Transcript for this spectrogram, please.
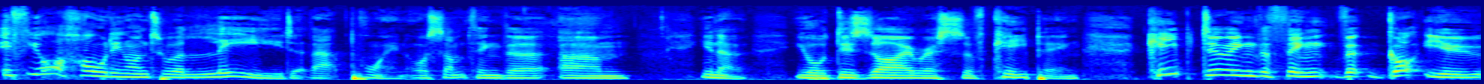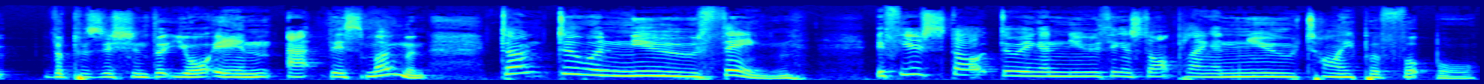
if you're holding on to a lead at that point or something that. Um, you know, you're desirous of keeping. Keep doing the thing that got you the position that you're in at this moment. Don't do a new thing. If you start doing a new thing and start playing a new type of football,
